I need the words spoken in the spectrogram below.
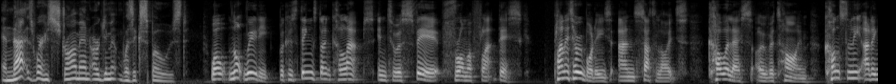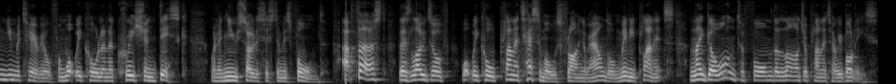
And that is where his straw man argument was exposed. Well, not really, because things don't collapse into a sphere from a flat disk. Planetary bodies and satellites coalesce over time, constantly adding new material from what we call an accretion disk when a new solar system is formed. At first, there's loads of what we call planetesimals flying around, or mini planets, and they go on to form the larger planetary bodies.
